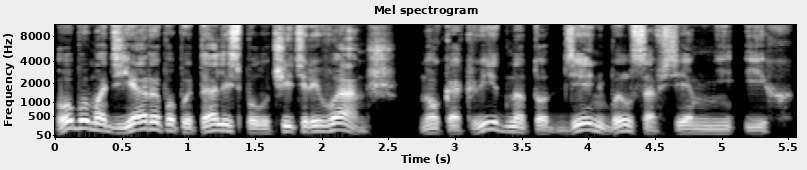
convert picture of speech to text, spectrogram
оба мадьяра попытались получить реванш, но, как видно, тот день был совсем не их.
